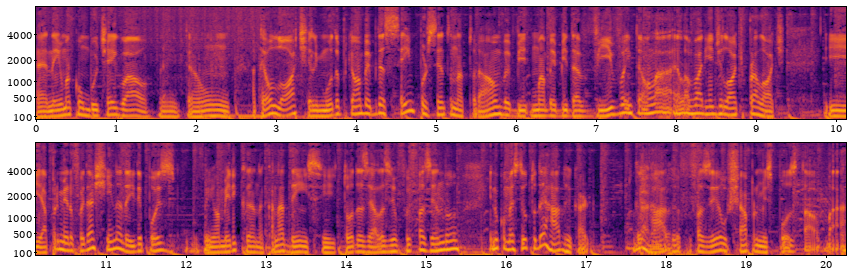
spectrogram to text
É, nenhuma kombucha é igual, né? Então, até o lote ele muda porque é uma bebida 100% natural, uma bebi- uma bebida viva, então ela, ela varia de lote para lote. E a primeira foi da China, daí depois veio americana, canadense, todas elas e eu fui fazendo. E no começo deu tudo errado, Ricardo. Tudo Caramba. errado. Eu fui fazer o chá para minha esposa e tal. bah,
